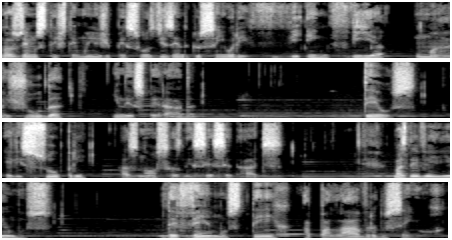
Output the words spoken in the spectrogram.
nós vemos testemunhos de pessoas dizendo que o Senhor envia uma ajuda inesperada. Deus, Ele supre as nossas necessidades. Mas deveríamos, devemos ter a palavra do Senhor.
